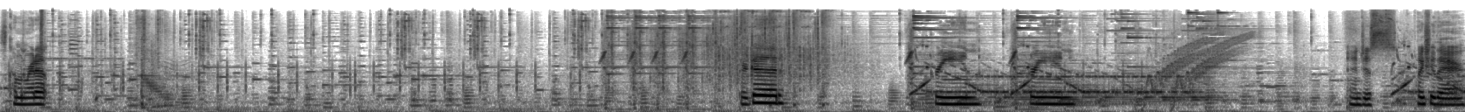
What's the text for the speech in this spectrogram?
is coming right up. They're good. Green, green. And just place you there.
